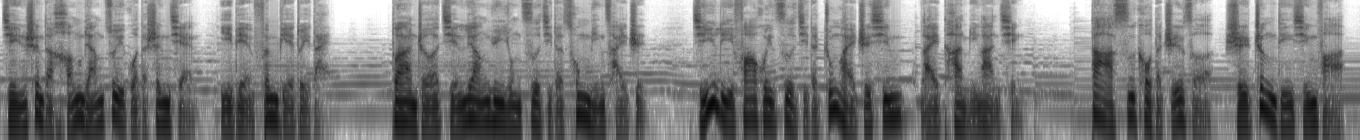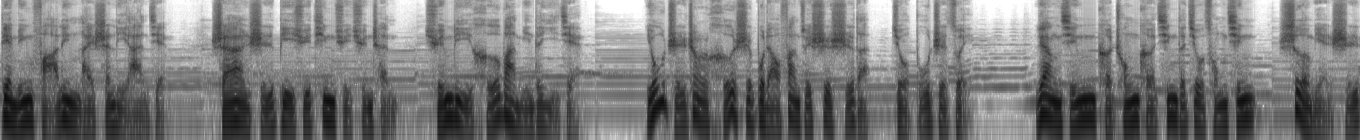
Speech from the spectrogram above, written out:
谨慎地衡量罪过的深浅，以便分别对待。断案者尽量运用自己的聪明才智，极力发挥自己的忠爱之心来探明案情。大司寇的职责是正定刑法，便明法令来审理案件，审案时必须听取群臣、群吏和万民的意见。有指证核实不了犯罪事实的，就不治罪；量刑可重可轻的就从轻，赦免时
